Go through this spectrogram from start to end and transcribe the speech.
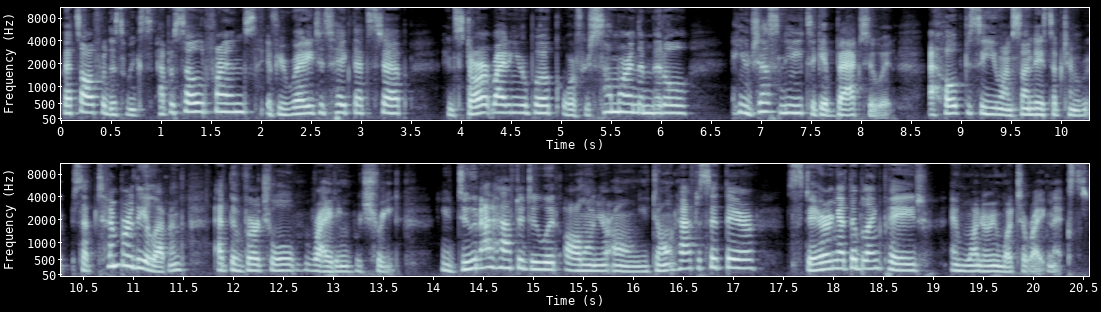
That's all for this week's episode, friends. If you're ready to take that step and start writing your book, or if you're somewhere in the middle and you just need to get back to it, I hope to see you on Sunday, September, September the 11th at the virtual writing retreat. You do not have to do it all on your own. You don't have to sit there staring at the blank page and wondering what to write next.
